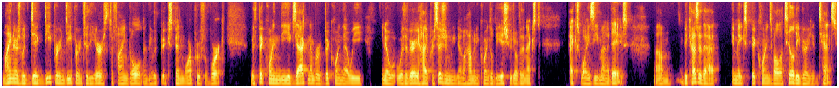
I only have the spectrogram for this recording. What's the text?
miners would dig deeper and deeper into the earth to find gold and they would expend more proof of work. With Bitcoin, the exact number of Bitcoin that we, you know, with a very high precision, we know how many coins will be issued over the next XYZ amount of days. Um, because of that, it makes Bitcoin's volatility very intense.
